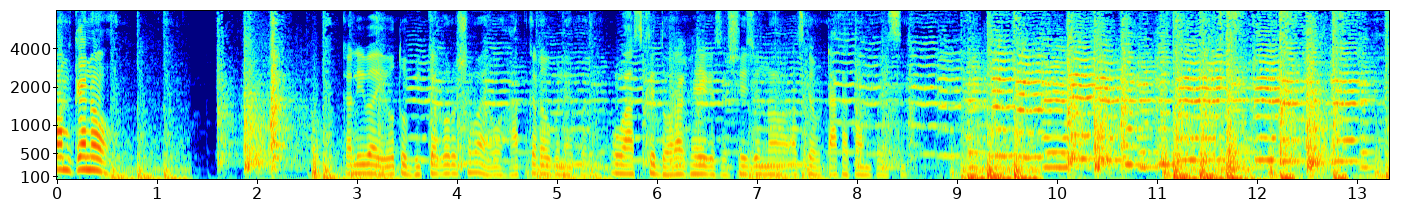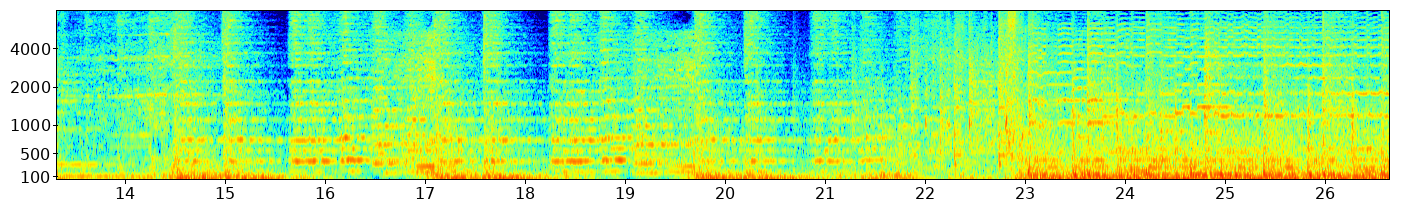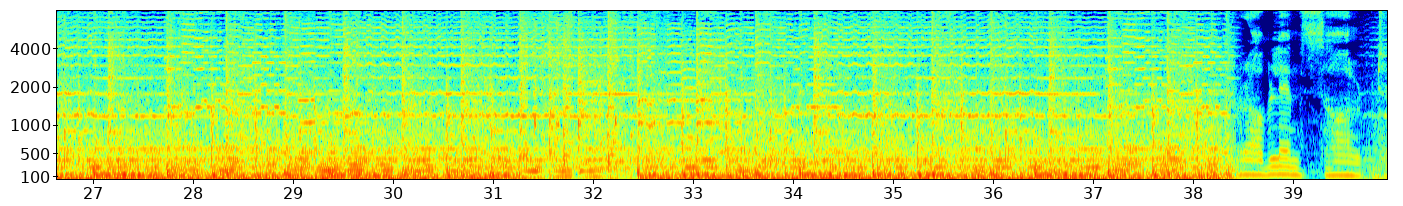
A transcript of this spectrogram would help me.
কম কেন? কালী ভাই, ও তো ভিক্ষা করার সময় ও হাত কাটা অভিনয় করে। ও আজকে ধরা খেয়ে গেছে, সেই জন্য আজকে টাকা কম পেয়েছি প্রবলেম সলভড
